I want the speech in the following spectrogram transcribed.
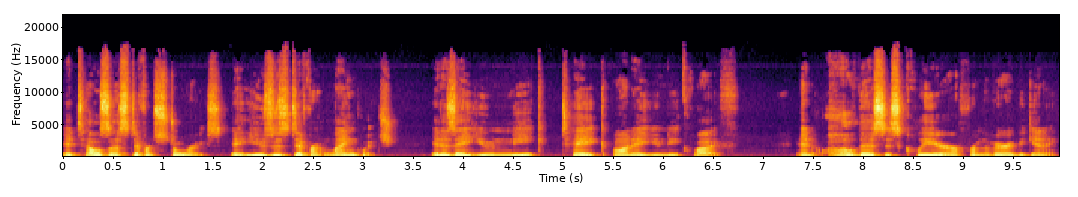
It tells us different stories. It uses different language. It is a unique take on a unique life. And all this is clear from the very beginning.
